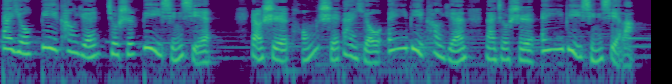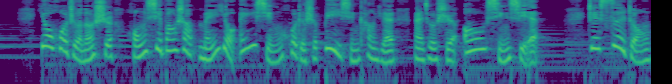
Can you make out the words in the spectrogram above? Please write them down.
带有 B 抗原就是 B 型血。要是同时带有 AB 抗原，那就是 AB 型血了；又或者呢是红细胞上没有 A 型或者是 B 型抗原，那就是 O 型血。这四种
